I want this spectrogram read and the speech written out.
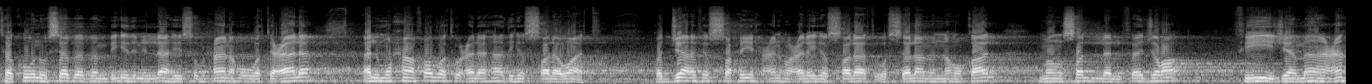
تكون سببا بإذن الله سبحانه وتعالى المحافظة على هذه الصلوات. قد جاء في الصحيح عنه عليه الصلاة والسلام أنه قال من صلى الفجر في جماعة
